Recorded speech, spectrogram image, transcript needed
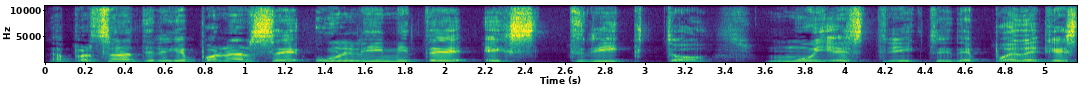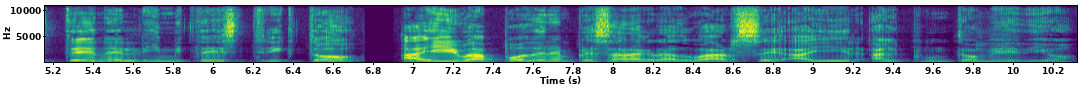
La persona tiene que ponerse un límite estricto, muy estricto, y después de que esté en el límite estricto, ahí va a poder empezar a graduarse, a ir al punto medio.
